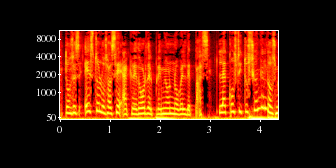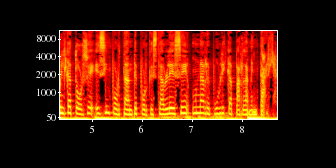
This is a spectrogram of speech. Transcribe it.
Entonces esto los hace acreedor del Premio Nobel de Paz. La Constitución del 2014 es importante porque establece una república parlamentaria,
